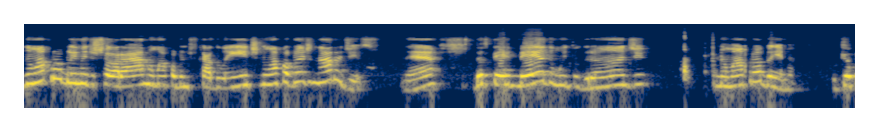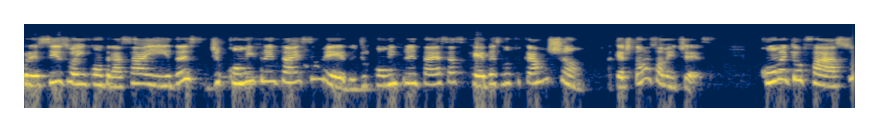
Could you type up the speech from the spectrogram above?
Não há problema de chorar, não há problema de ficar doente, não há problema de nada disso, né? De eu ter medo muito grande, não há problema. O que eu preciso é encontrar saídas de como enfrentar esse medo, de como enfrentar essas quedas e não ficar no chão. A questão é somente essa. Como é que eu faço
